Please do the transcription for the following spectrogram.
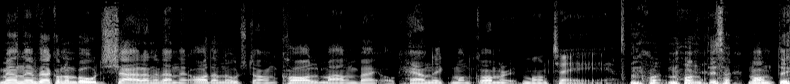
Men eh, välkomna ombord kära vänner Adam Nordstan, Carl Malmberg och Henrik Montgomery. Monte. Mo- Monty, Monty.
